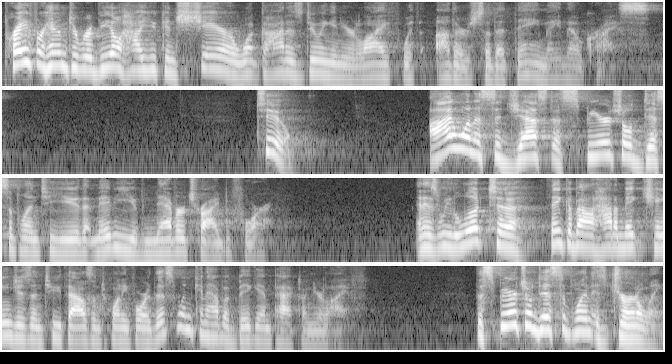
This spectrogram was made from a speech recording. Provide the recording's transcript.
Pray for Him to reveal how you can share what God is doing in your life with others so that they may know Christ. Two, I want to suggest a spiritual discipline to you that maybe you've never tried before. And as we look to think about how to make changes in 2024, this one can have a big impact on your life. The spiritual discipline is journaling.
